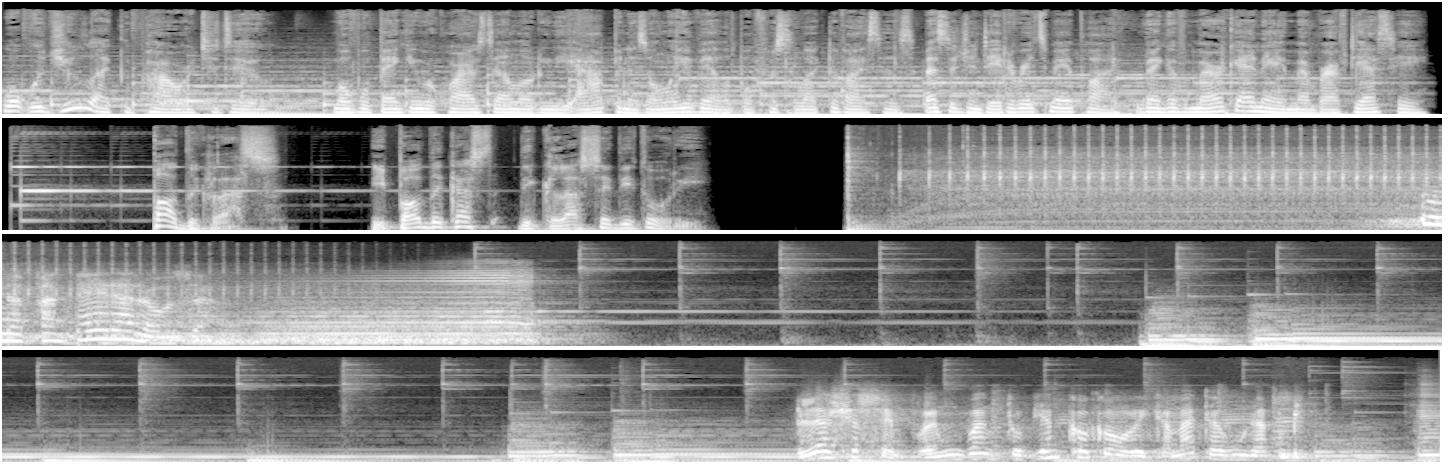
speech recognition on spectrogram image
What would you like the power to do? Mobile banking requires downloading the app and is only available for select devices. Message and data rates may apply. Bank of America and a member FDIC. Podclass, i podcast di classe editori. Una pantera rosa. Lascia sempre un guanto bianco con ricamata una B.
